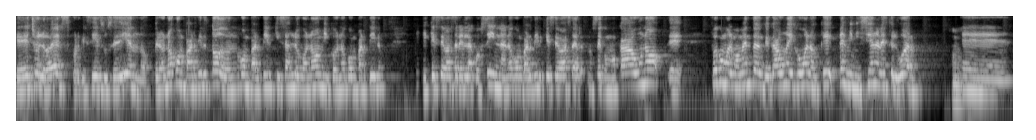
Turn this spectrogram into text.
que de hecho lo es porque sigue sucediendo, pero no compartir todo, no compartir quizás lo económico, no compartir eh, qué se va a hacer en la cocina, no compartir qué se va a hacer, no sé, como cada uno eh, fue como el momento en que cada uno dijo, bueno, ¿qué es mi misión en este lugar? Mm. Eh,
